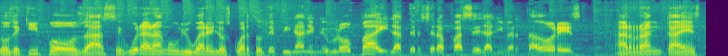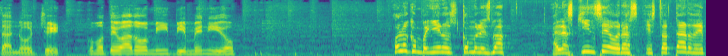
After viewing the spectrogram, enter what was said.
Los equipos asegurarán un lugar en los cuartos de final en Europa y la tercera fase de la Libertadores arranca esta noche. ¿Cómo te va, Domi? Bienvenido. Hola compañeros, ¿cómo les va? A las 15 horas esta tarde,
